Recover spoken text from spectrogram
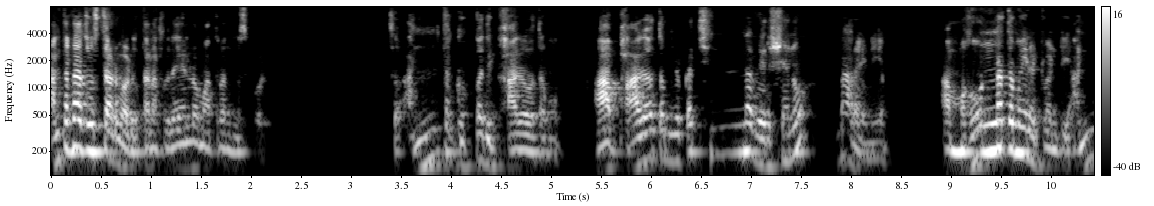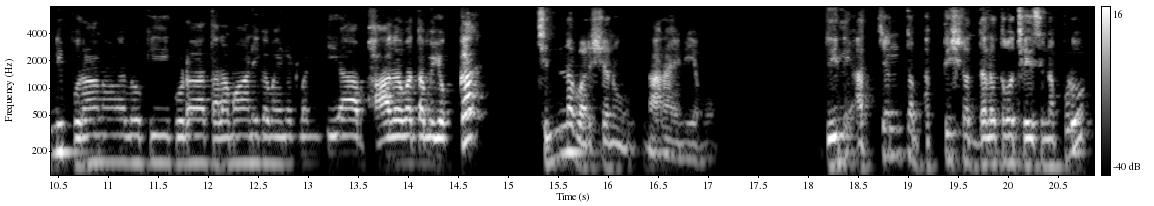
అంతటా చూస్తాడు వాడు. తన హృదయంలో మాత్రం చూసుకోడు. సో అంత గొప్పది భాగవతము. ఆ భాగవతం యొక్క చిన్న వెర్షను నారాయణీయం. ఆ మహోన్నతమైనటువంటి అన్ని పురాణాలలోకి కూడా తలమానికమైనటువంటి ఆ భాగవతం యొక్క చిన్న వర్షను నారాయణీయము. దీన్ని అత్యంత భక్తి శ్రద్ధలతో చేసినప్పుడు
